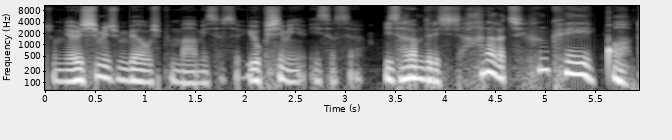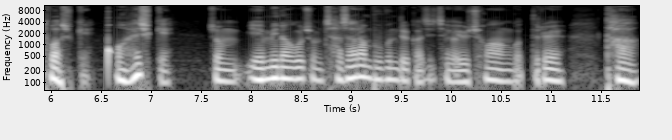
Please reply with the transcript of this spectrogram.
좀 열심히 준비하고 싶은 마음이 있었어요. 욕심이 있었어요. 이 사람들이 진짜 하나같이 흔쾌히 어 도와줄게, 어 해줄게. 좀 예민하고 좀 자잘한 부분들까지 제가 요청한 것들을 다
